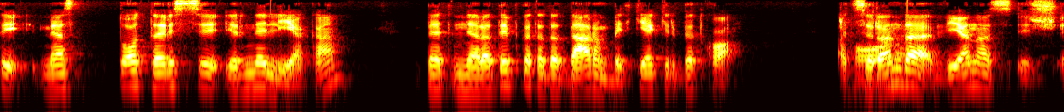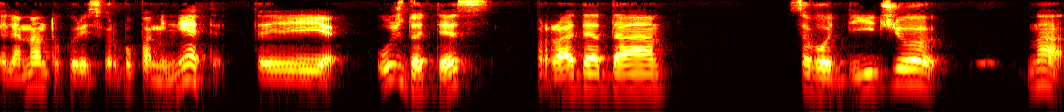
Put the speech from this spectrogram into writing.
tai mes to tarsi ir nelieka, bet nėra taip, kad tada darom bet kiek ir bet ko. Atsiranda o. vienas iš elementų, kurį svarbu paminėti, tai užduotis pradeda savo dydžiu na,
